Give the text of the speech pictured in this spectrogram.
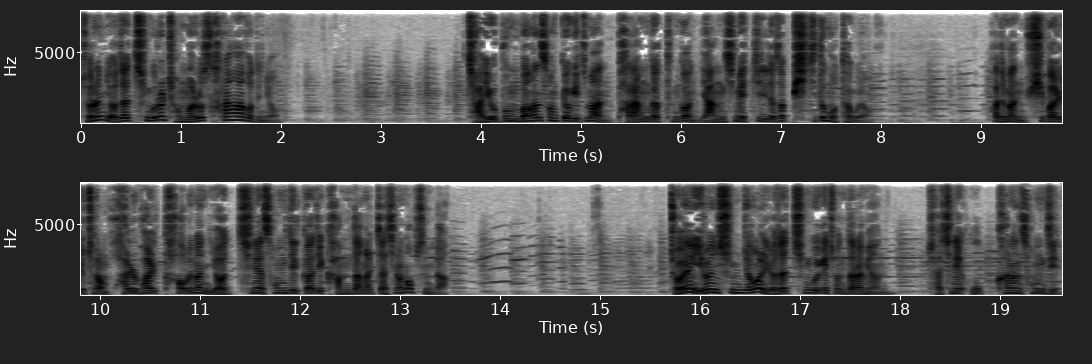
저는 여자친구를 정말로 사랑하거든요. 자유분방한 성격이지만 바람 같은 건 양심에 찔려서 피지도 못하고요. 하지만 휘발유처럼 활활 타오르는 여친의 성질까지 감당할 자신은 없습니다. 저의 이런 심정을 여자친구에게 전달하면 자신의 욱하는 성질,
